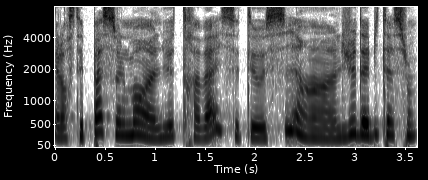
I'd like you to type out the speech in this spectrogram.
Alors c'était pas seulement un lieu de travail, c'était aussi un lieu d'habitation.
